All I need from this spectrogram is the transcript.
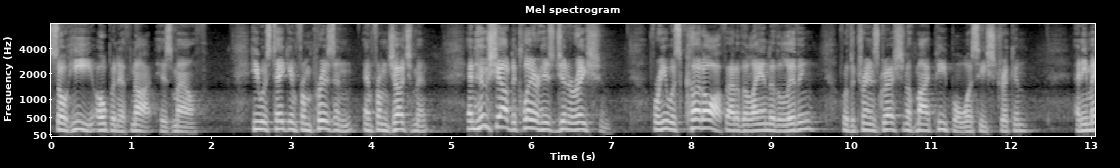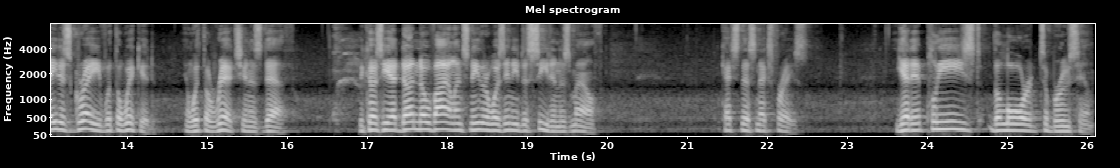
so he openeth not his mouth. He was taken from prison and from judgment. And who shall declare his generation? For he was cut off out of the land of the living. For the transgression of my people was he stricken. And he made his grave with the wicked and with the rich in his death. Because he had done no violence, neither was any deceit in his mouth. Catch this next phrase. Yet it pleased the Lord to bruise him.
